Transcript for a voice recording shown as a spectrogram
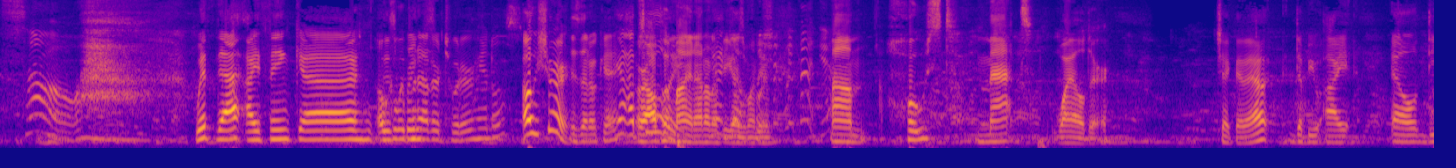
So, With that, I think. Uh, Oh, can we brings- put out our Twitter handles? Oh, sure. Is that okay? Yeah, absolutely. Or. I'll put mine. I don't know if you guys want for to. it. Um, host Matt Wilder. Check that out. W I L D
